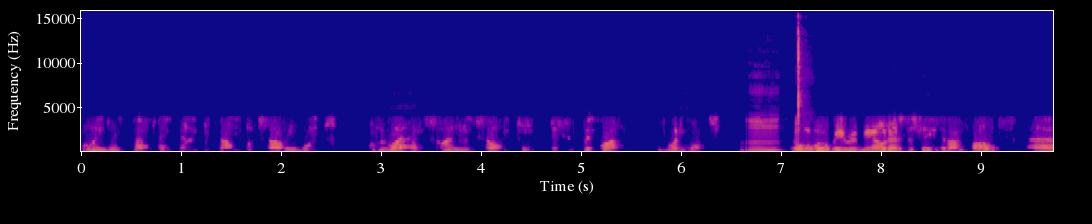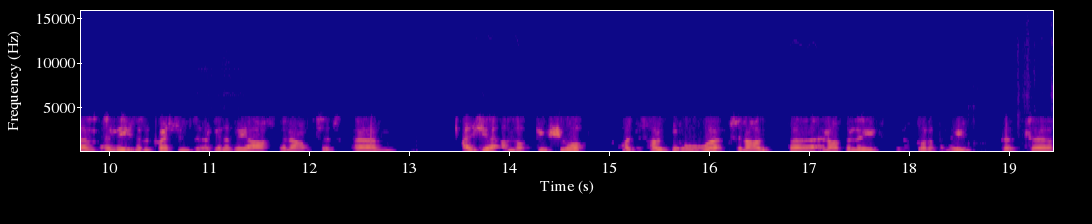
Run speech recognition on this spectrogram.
or indeed Kante can become what Sarri wants on the right hand side and Sarri keep position with one, is what he wants. Mm. All will be revealed as the season unfolds, um, and these are the questions that are going to be asked and answered. Um, as yet, I'm not too sure. I just hope it all works, and I hope uh, and I believe, I've got to believe, that uh,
